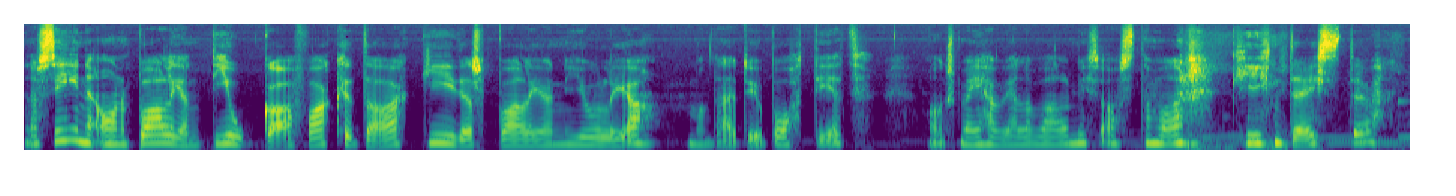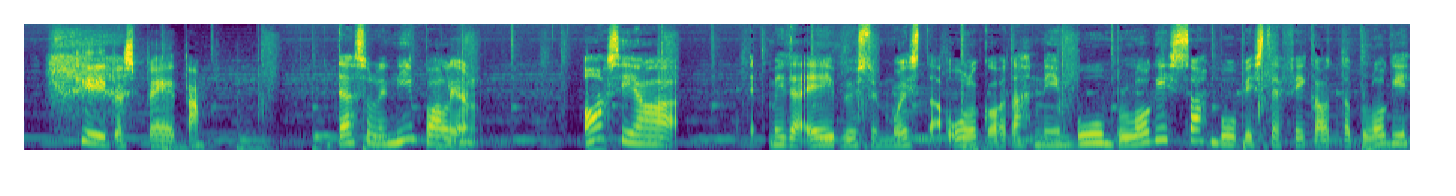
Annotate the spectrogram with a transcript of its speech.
No siinä on paljon tiukkaa faktaa. Kiitos paljon Julia. Mun täytyy pohtia, että onko me ihan vielä valmis ostamaan kiinteistöä. Kiitos Peeta. Tässä oli niin paljon asiaa, mitä ei pysty muistaa ulkoota, niin Boom blogissa, boo.fi kautta blogi,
